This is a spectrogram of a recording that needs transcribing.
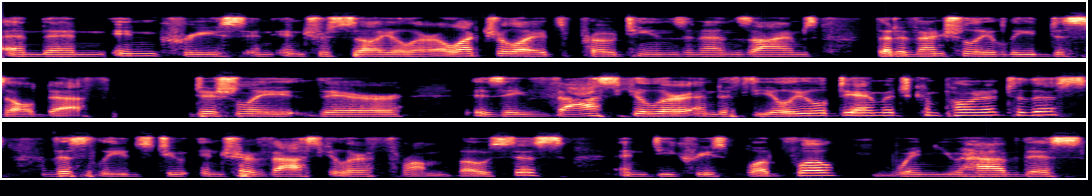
and then increase in intracellular electrolytes, proteins, and enzymes that eventually lead to cell death. Additionally, there is a vascular endothelial damage component to this. This leads to intravascular thrombosis and decreased blood flow. When you have this,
